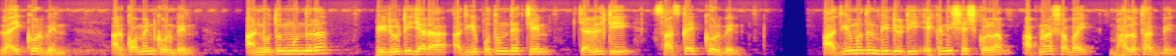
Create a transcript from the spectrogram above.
লাইক করবেন আর কমেন্ট করবেন। আর নতুন বন্ধুরা ভিডিওটি যারা আজকে প্রথম দেখছেন চ্যানেলটি সাবস্ক্রাইব করবেন। আজকের মতন ভিডিওটি এখানেই শেষ করলাম। আপনারা সবাই ভালো থাকবেন।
